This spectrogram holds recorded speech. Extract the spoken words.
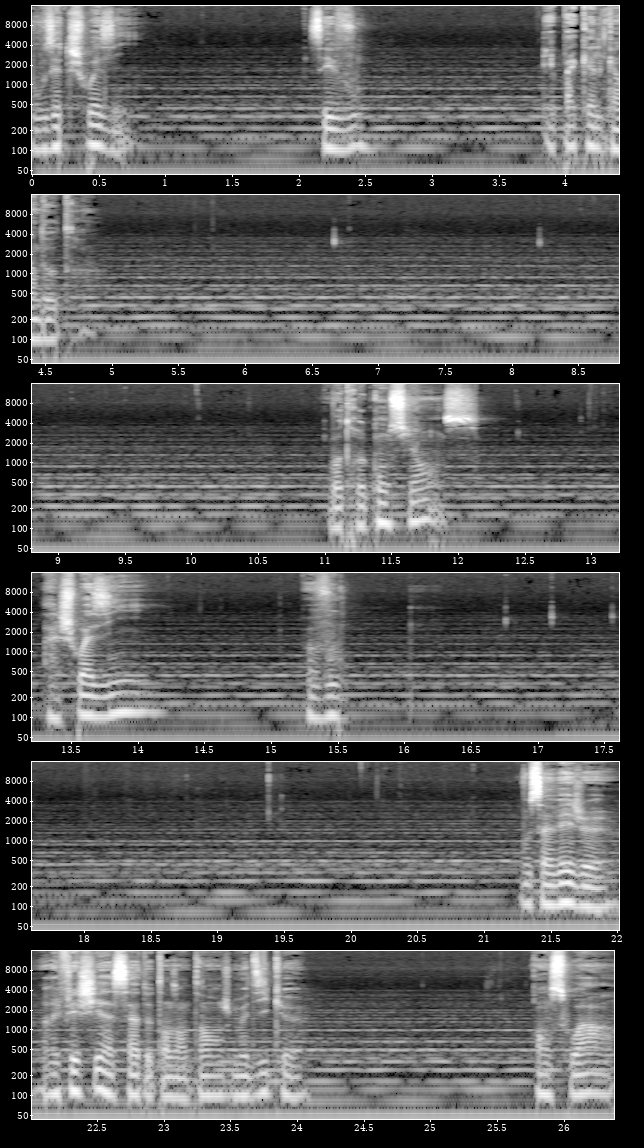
Vous êtes choisi. C'est vous et pas quelqu'un d'autre. Votre conscience a choisi vous. Vous savez, je réfléchis à ça de temps en temps. Je me dis que, en soi,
